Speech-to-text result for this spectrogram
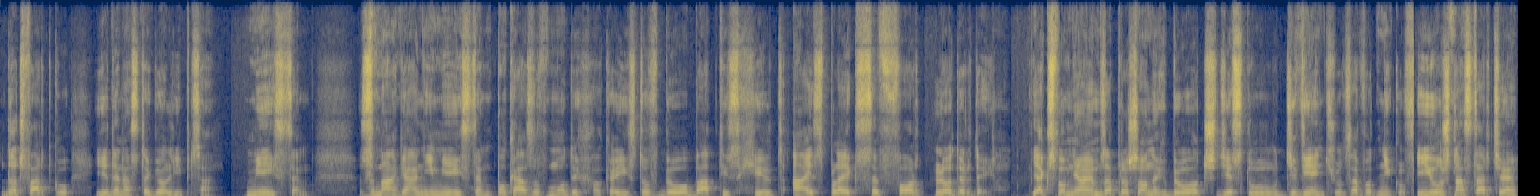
do czwartku 11 lipca. Miejscem zmagań i miejscem pokazów młodych hokeistów było Baptist Hill Iceplex w Fort Lauderdale. Jak wspomniałem, zaproszonych było 39 zawodników i już na starcie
